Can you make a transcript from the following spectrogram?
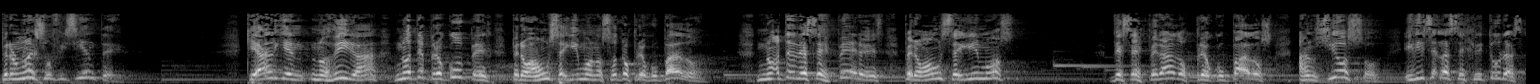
pero no es suficiente. Que alguien nos diga, no te preocupes, pero aún seguimos nosotros preocupados. No te desesperes, pero aún seguimos desesperados, preocupados, ansiosos. Y dice las escrituras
